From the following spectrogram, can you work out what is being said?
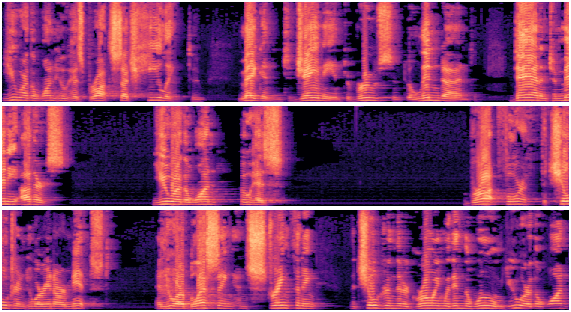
You are the one who has brought such healing to Megan, to Jamie, and to Bruce, and to Linda, and to Dan, and to many others. You are the one who has brought forth the children who are in our midst and who are blessing and strengthening the children that are growing within the womb. You are the one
